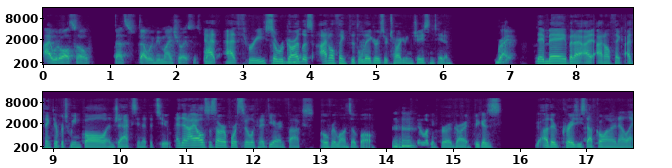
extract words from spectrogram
I would also. That's that would be my choice as well. at at three. So regardless, I don't think that the Lakers are targeting Jayson Tatum. right. They may, but I, I don't think. I think they're between Ball and Jackson at the two. And then I also saw reports they're looking at De'Aaron Fox over Lonzo Ball. hmm They're looking for a guard because other crazy stuff going on in LA.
